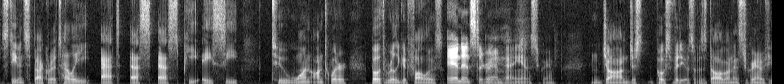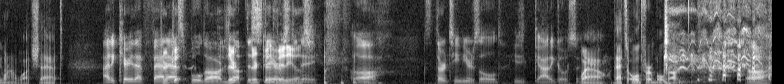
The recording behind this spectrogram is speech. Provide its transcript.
Steven Spacratelli at SSPAC21 on Twitter. Both really good follows. And Instagram. Yeah, and Instagram. And John just posts videos of his dog on Instagram if you want to watch that. I had to carry that fat They're ass good- bulldog they're- up the they're good stairs videos. today. oh, he's 13 years old. He's got to go soon. Wow, that's old for a bulldog. Ugh,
